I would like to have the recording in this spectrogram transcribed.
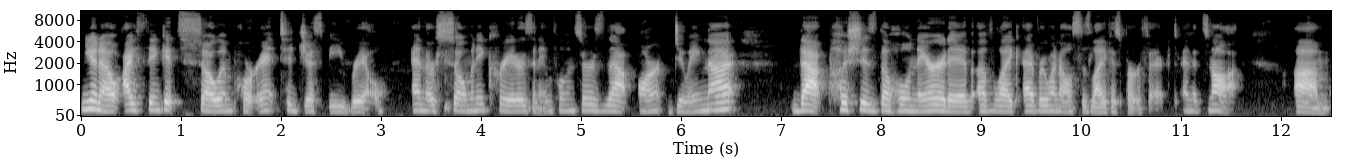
you know, I think it's so important to just be real. And there's so many creators and influencers that aren't doing that that pushes the whole narrative of like everyone else's life is perfect and it's not. Um,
